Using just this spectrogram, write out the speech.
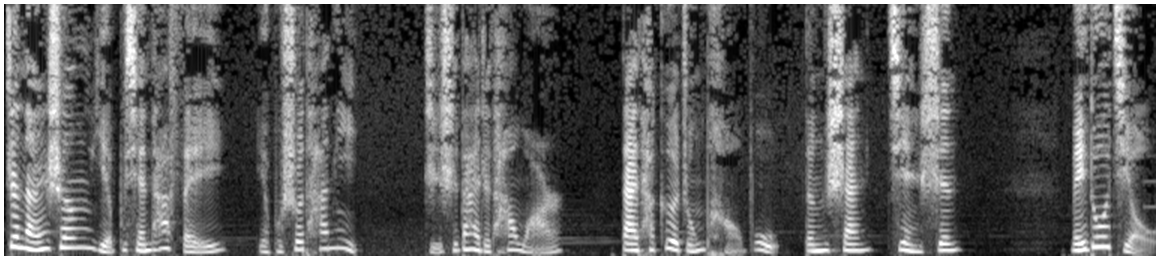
这男生也不嫌她肥，也不说她腻，只是带着她玩儿，带她各种跑步、登山、健身。没多久，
